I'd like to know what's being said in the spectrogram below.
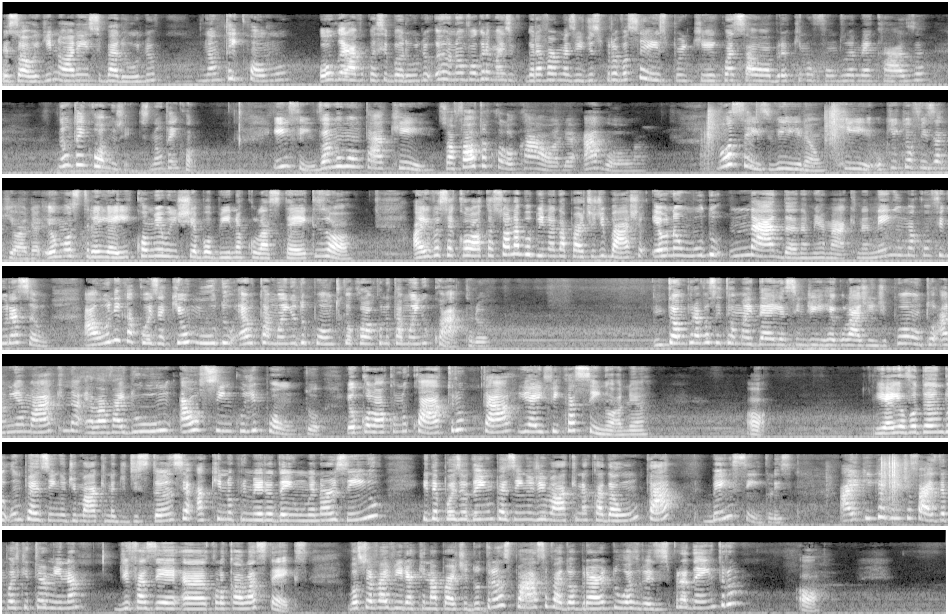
pessoal, ignorem esse barulho. Não tem como. Ou gravo com esse barulho, eu não vou gravar mais, gravar mais vídeos pra vocês, porque com essa obra aqui no fundo da minha casa, não tem como, gente, não tem como. Enfim, vamos montar aqui, só falta colocar, olha, a gola. Vocês viram que, o que que eu fiz aqui, olha, eu mostrei aí como eu enchi a bobina com lastex, ó. Aí você coloca só na bobina da parte de baixo, eu não mudo nada na minha máquina, nenhuma configuração. A única coisa que eu mudo é o tamanho do ponto que eu coloco no tamanho 4. Então, pra você ter uma ideia, assim, de regulagem de ponto, a minha máquina, ela vai do 1 ao 5 de ponto. Eu coloco no 4, tá? E aí fica assim, olha. Ó. E aí, eu vou dando um pezinho de máquina de distância. Aqui no primeiro eu dei um menorzinho e depois eu dei um pezinho de máquina cada um, tá? Bem simples. Aí, o que, que a gente faz depois que termina de fazer, uh, colocar o lastex? Você vai vir aqui na parte do transpasso, vai dobrar duas vezes pra dentro, ó.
